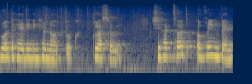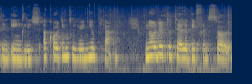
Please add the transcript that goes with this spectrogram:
wrote the heading in her notebook Glossary. She had thought of reinventing English according to her new plan in order to tell a different story.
